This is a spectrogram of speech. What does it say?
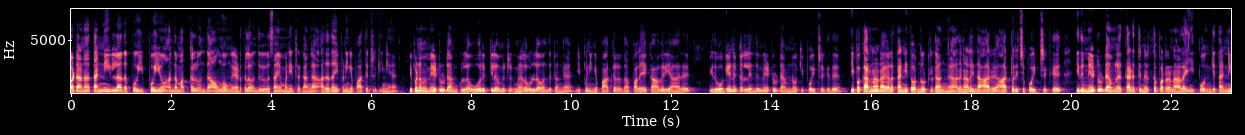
பட் ஆனால் தண்ணி இல்லாதப்போ இப்போயும் அந்த மக்கள் வந்து அவங்கவுங்க இடத்துல வந்து விவசாயம் பண்ணிகிட்ருக்காங்க அதை தான் இப்போ நீங்கள் பார்த்துட்ருக்கீங்க இப்போ நம்ம மேட்டூர் டேமுக்குள்ளே ஒரு கிலோமீட்டருக்கு மேலே உள்ளே வந்துட்டோங்க. இப்போ நீங்கள் பார்க்குறது தான் பழைய காவிரி ஆறு இது ஒகேனக்கல்லேருந்து மேட்டூர் டேம் நோக்கி போயிட்டுருக்குது. இப்போ கர்நாடகாவில் தண்ணி திறந்து விட்ருக்காங்க அதனால் இந்த ஆறு ஆர்ப்பரித்து போயிட்டுருக்கு. இது மேட்டூர் டேமில் தடுத்து நிறுத்தப்படுறதுனால இப்போது இங்கே தண்ணி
